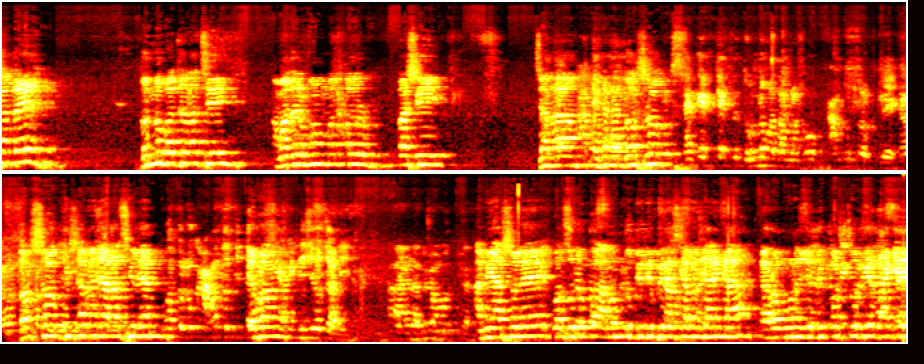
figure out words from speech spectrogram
সাথে ধন্যবাদ জানাচ্ছি। আমাদের মোহাম্মদবাসী যারা এখানে দর্শক ধন্যবাদ আমরা কারণ দর্শক হিসাবে যারা ছিলেন এবং- আমি নিজেও জানি না। আমি আসলে কতটুকু আনন্দ দিতে পেরেছি আমি জানি না কারও মনে যদি কষ্ট দিয়ে থাকে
